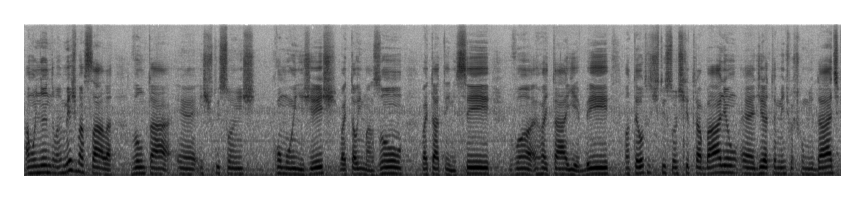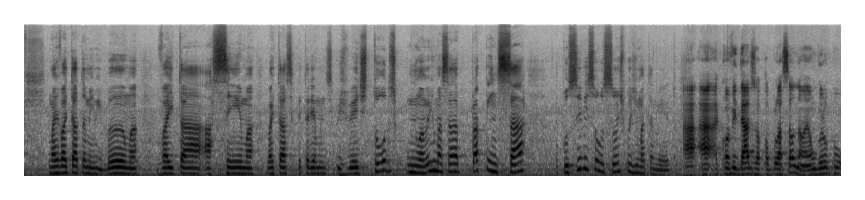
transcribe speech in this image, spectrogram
Amanhã, na mesma sala, vão estar é, instituições como ONGs, vai estar o Amazon, vai estar a TNC, vai estar a IEB, vão ter outras instituições que trabalham é, diretamente com as comunidades, mas vai estar também o IBAMA, vai estar a SEMA, vai estar a Secretaria Municípios Verdes, todos em uma mesma sala para pensar possíveis soluções para o desmatamento. A, a, convidados da população não, é um grupo,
